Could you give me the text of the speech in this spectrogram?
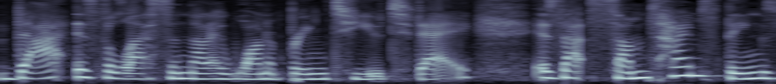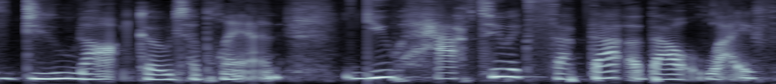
that is the lesson that I want to bring to you today is that sometimes things do not go to plan. You have to accept that about life.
